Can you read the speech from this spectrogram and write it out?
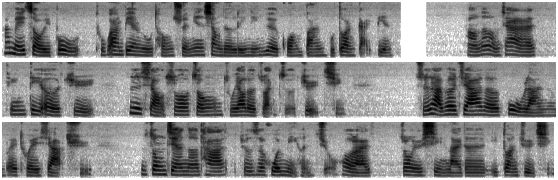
他每走一步，图案便如同水面上的粼粼月光般不断改变。好，那我们接下来听第二句，是小说中主要的转折剧情。史塔克家的布兰呢被推下去，这中间呢他就是昏迷很久，后来终于醒来的一段剧情。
